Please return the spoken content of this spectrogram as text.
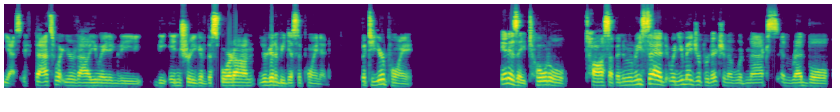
yes. If that's what you're evaluating the the intrigue of the sport on, you're going to be disappointed. But to your point, it is a total toss up. And when we said when you made your prediction of would Max and Red Bull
